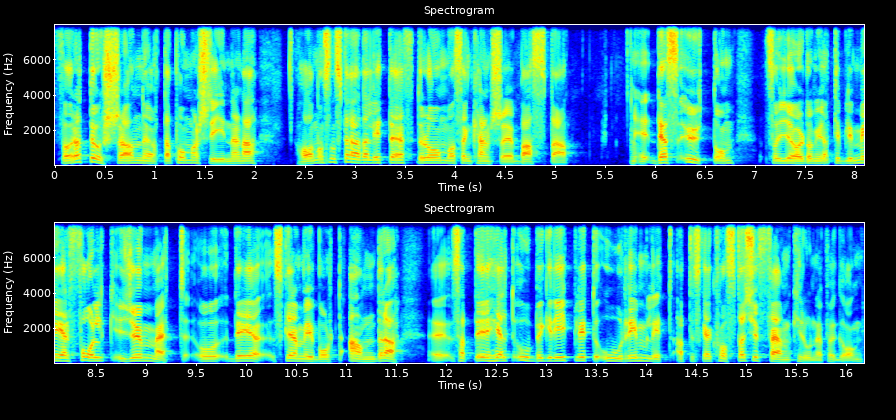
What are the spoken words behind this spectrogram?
för att duscha, nöta på maskinerna, ha någon som städar lite efter dem och sen kanske basta. Eh, dessutom så gör de ju att det blir mer folk i gymmet och det skrämmer ju bort andra. Eh, så det är helt obegripligt och orimligt att det ska kosta 25 kronor per gång.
